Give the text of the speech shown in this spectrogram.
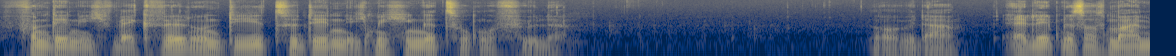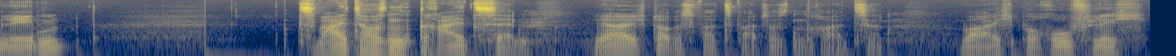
von denen ich weg will und die, zu denen ich mich hingezogen fühle. So, wieder Erlebnis aus meinem Leben. 2013, ja, ich glaube, es war 2013, war ich beruflich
